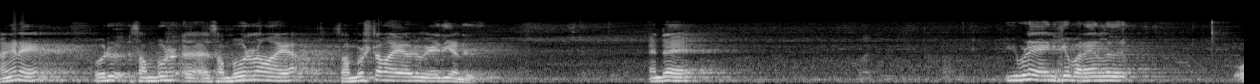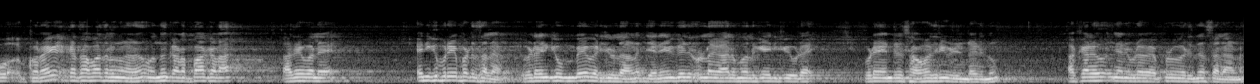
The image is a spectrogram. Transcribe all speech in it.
അങ്ങനെ ഒരു സമ്പൂ സമ്പൂർണമായ സമ്പുഷ്ടമായ ഒരു വേദിയാണിത്. എന്റെ ഇവിടെ എനിക്ക് പറയാനുള്ളത് കുറേ കഥാപാത്രങ്ങളാണ്. ഒന്ന് കടപ്പാക്കട അതേപോലെ എനിക്ക് പ്രിയപ്പെട്ട സ്ഥലമാണ്. ഇവിടെ എനിക്ക് മുമ്പേ പരിചയമുള്ളതാണ്. ജനയുഗത്തിലുള്ള കാലം മുതൽക്കേ എനിക്ക് ഇവിടെ ഇവിടെ എന്റെ സഹോദരി ഇവിടെ ഉണ്ടായിരുന്നു. അക്കാലവും ഞാനിവിടെ എപ്പോഴും വരുന്ന സ്ഥലമാണ്.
